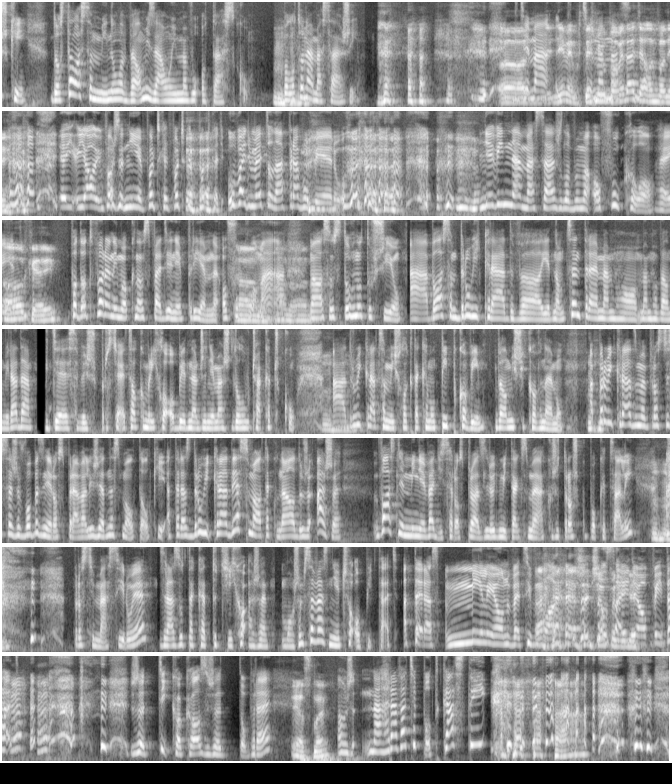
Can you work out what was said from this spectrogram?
Dušky, dostala som minule veľmi zaujímavú otázku. Mm-hmm. Bolo to na masáži. Kde má, neviem, chceš mi ju mas... povedať, alebo nie? jo, bože, nie, počkať, počkať, počkať. Uveďme to na pravú mieru. Nevinná masáž, lebo ma ofúklo, hej. Okay. Pod otvoreným oknom spadie nepríjemné. Ofúklo ma a áno, áno. mala som stuhnutú šiju. A bola som druhýkrát v jednom centre, mám ho, mám ho veľmi rada, kde sa vieš proste aj celkom rýchlo objednať, že nemáš dlhú čakačku. Mm-hmm. A druhýkrát som išla k takému typkovi, veľmi šikovnému. A prvý prvýkrát sme proste sa že vôbec nerozprávali, žiadne smoltolky. A teraz druhýkrát ja som mala takú náladu, že a že vlastne mi nevadí sa rozprávať s ľuďmi, tak sme akože trošku pokecali. Uh-huh. proste masíruje. Zrazu takáto ticho a že môžem sa vás niečo opýtať. A teraz milión vecí v hlave, že čo, čo sa ide opýtať. že ty kokos, že dobre. Jasné. A že nahrávate podcasty?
